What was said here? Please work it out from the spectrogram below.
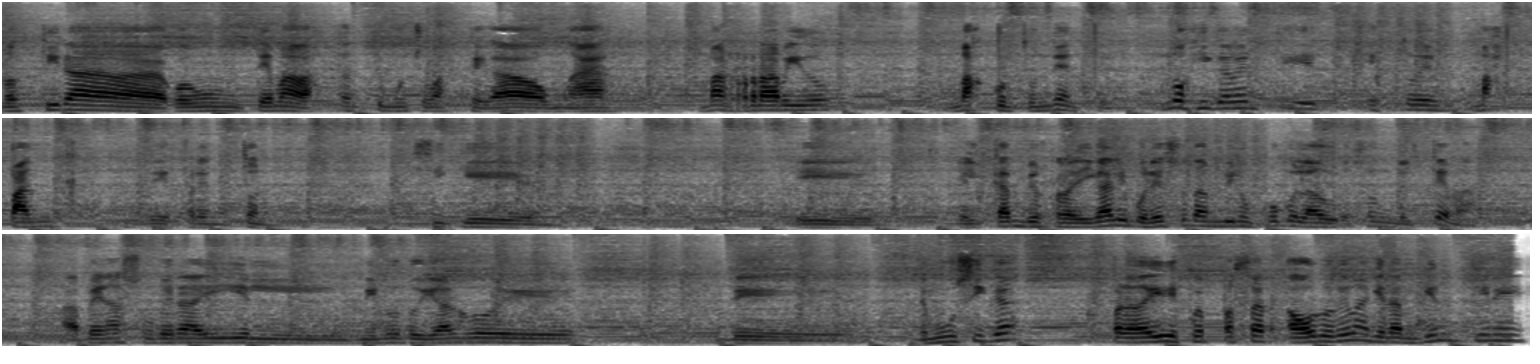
nos tira con un tema bastante mucho más pegado, más, más rápido, más contundente. Lógicamente esto es más punk de frentón. Así que eh, el cambio es radical y por eso también un poco la duración del tema. Apenas supera ahí el minuto y algo de, de, música para de ahí después pasar a otro tema que también tiene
